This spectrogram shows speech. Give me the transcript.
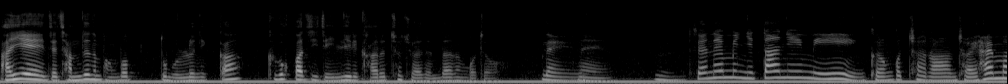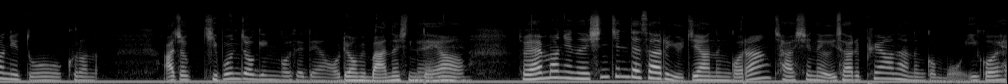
아예 이제 잠드는 방법도 모르니까 그것까지 이제 일일이 가르쳐 줘야 된다는 거죠. 네. 네. 음, 세네미니 따님이 그런 것처럼 저희 할머니도 그런 아주 기본적인 것에 대한 어려움이 많으신데요. 네. 저희 할머니는 신진대사를 유지하는 거랑 자신의 의사를 표현하는 거뭐 이거 해,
